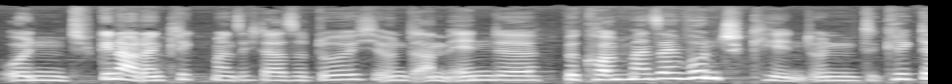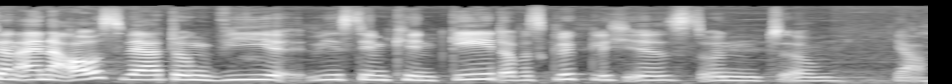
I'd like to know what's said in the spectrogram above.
Und genau, dann klickt man sich da so durch und am Ende bekommt man sein Wunschkind und kriegt dann eine Auswertung, wie, wie es dem Kind geht, ob es glücklich ist und ähm, ja.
